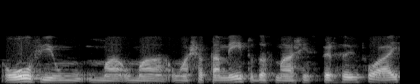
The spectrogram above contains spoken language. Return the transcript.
houve um, uma, uma, um achatamento das margens percentuais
